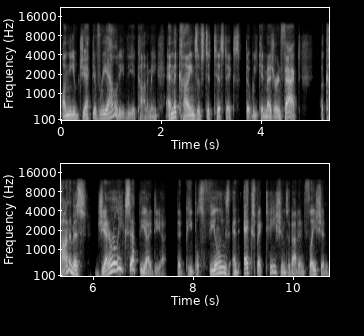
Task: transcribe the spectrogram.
on the objective reality of the economy and the kinds of statistics that we can measure. In fact, economists generally accept the idea that people's feelings and expectations about inflation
